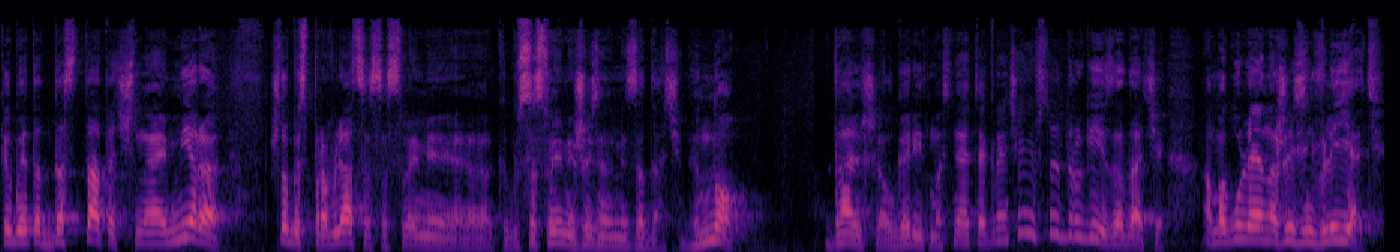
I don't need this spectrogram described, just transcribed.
как бы это достаточная мера, чтобы справляться со своими, э, как бы, со своими жизненными задачами. Но дальше алгоритма снятия ограничений встают другие задачи. А могу ли я на жизнь влиять?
